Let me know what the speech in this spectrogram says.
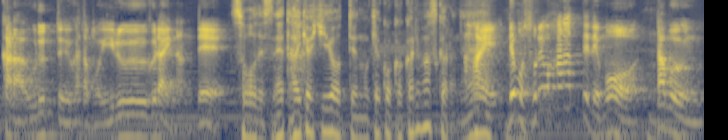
から売るという方もいるぐらいなんで。そうですね。退去費用っていうのも結構かかりますからね。はい、でもそれを払ってでも多分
